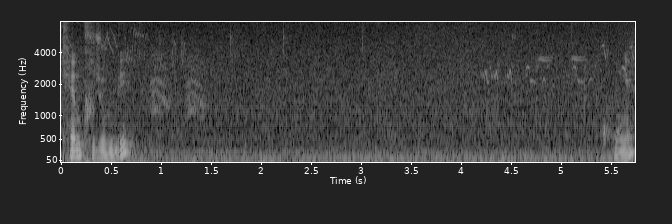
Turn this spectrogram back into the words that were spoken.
캠프 준비? 공에?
